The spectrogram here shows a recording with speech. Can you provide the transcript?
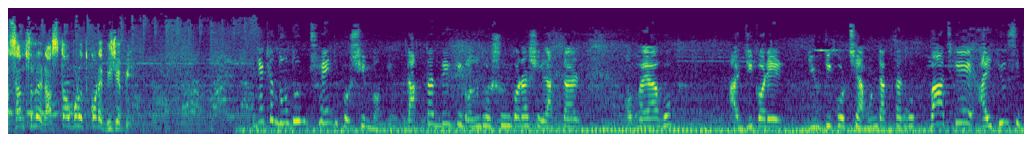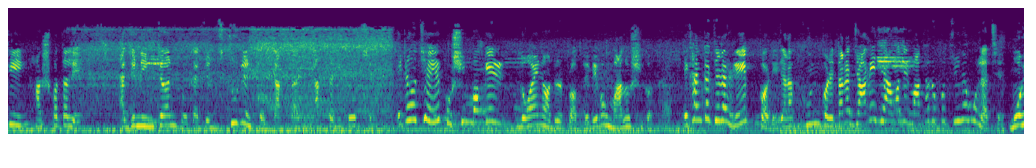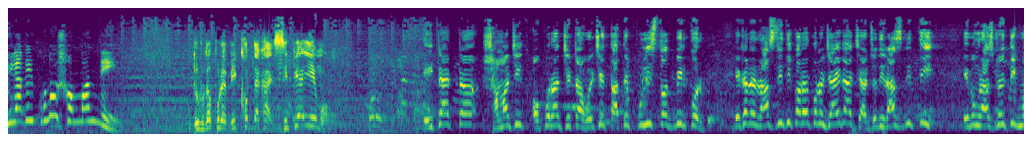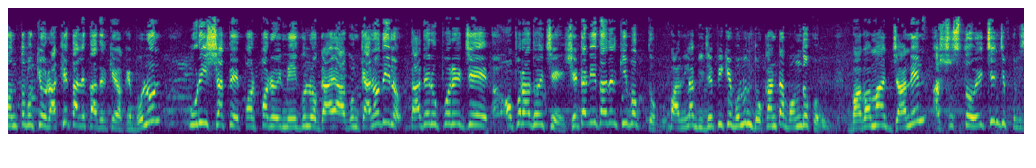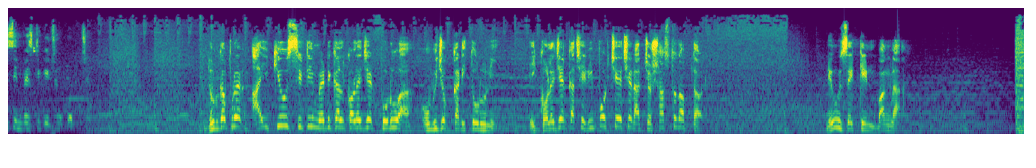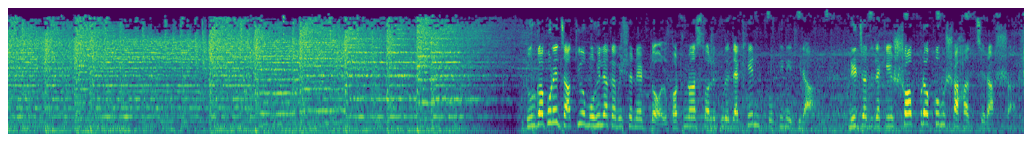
আসানসোলে রাস্তা অবরোধ করে বিজেপি। এটা একটা নতুন ট্রেন্ড পশ্চিমবঙ্গে। ডাক্তারদেরকে গণধর্ষণ করা সেই ডাক্তার অভয়া হোক আরজি করে ডিউটি করছে এমন ডাক্তার হোক বা আজকে আইকিউ সিটির হাসপাতালে একজন ইন্টার্ন হোক একজন স্টুডেন্ট হোক ডাক্তার ডাক্তারি করছে। এটা হচ্ছে পশ্চিমবঙ্গের ল অ্যান্ড অর্ডার প্রবলেম এবং মানসিকতা। এখানকার যারা রেপ করে যারা খুন করে তারা জানে যে আমাদের মাথার উপর তৃণমূল আছে। মহিলাদের কোনো সম্মান নেই। দুর্গাপুরে বিক্ষোভ দেখায় সিপিআইএমও এইটা একটা সামাজিক অপরাধ যেটা হয়েছে তাতে পুলিশ তদবির করবে। এখানে রাজনীতি করার কোনো জায়গা আছে? আর যদি রাজনীতি এবং রাজনৈতিক মন্তব্য কেউ রাখে, তাহলে তাদেরকে ওকে বলুন। উড়িষ্যাতে পরপর ওই মেয়েগুলো গায়ে আগুন কেন দিল? তাদের উপরে যে অপরাধ হয়েছে, সেটা নিয়ে তাদের কি বক্তব্য? বাংলা বিজেপিকে বলুন, দোকানটা বন্ধ করুন। বাবা মা জানেন, আশ্বস্ত হয়েছেন যে পুলিশ ইনভেস্টিগেশন করছে। দুর্গাপুরের আইকিউ সিটি মেডিকেল কলেজের পড়ুয়া, অভিযোগকারী তরুণী। এই কলেজের কাছে রিপোর্ট চেয়েছে রাজ্য স্বাস্থ্য দপ্তর। News eighteen Bangla. দুর্গাপুরে জাতীয় মহিলা কমিশনের দল ঘটনাস্থলে ঘুরে দেখেন প্রতিনিধিরা। নির্যাতিতাকে সব রকম সাহায্যের আশ্বাস।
